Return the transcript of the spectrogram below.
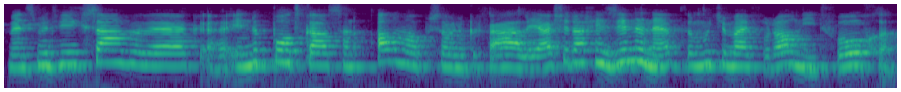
mensen met wie ik samenwerk. Uh, in de podcast zijn allemaal persoonlijke verhalen. Ja, als je daar geen zin in hebt, dan moet je mij vooral niet volgen.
